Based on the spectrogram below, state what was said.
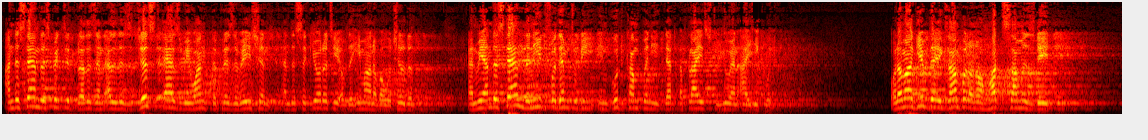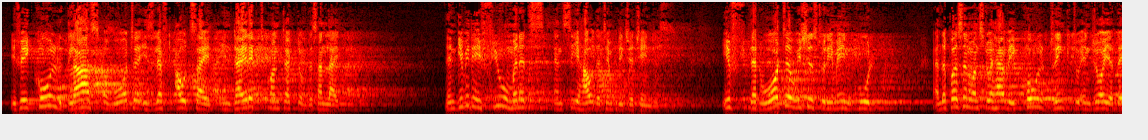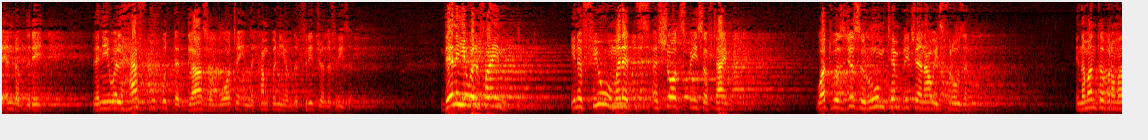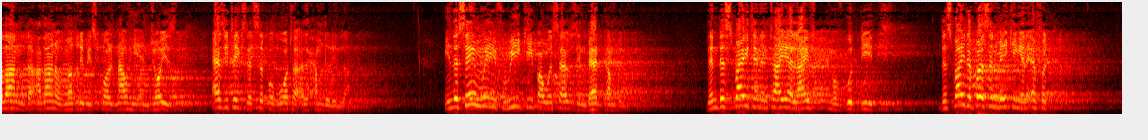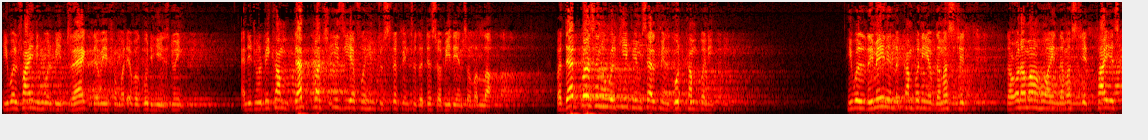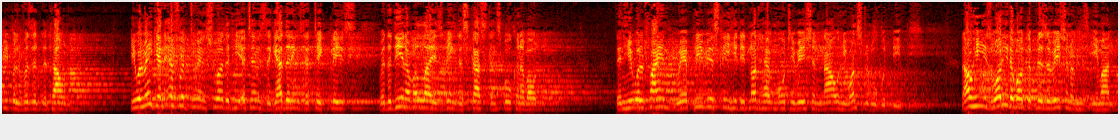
Understand, respected brothers and elders, just as we want the preservation and the security of the iman of our children, and we understand the need for them to be in good company that applies to you and I equally. Ulama give the example on a hot summer's day. If a cold glass of water is left outside in direct contact of the sunlight, then give it a few minutes and see how the temperature changes. If that water wishes to remain cool, and the person wants to have a cold drink to enjoy at the end of the day, then he will have to put that glass of water in the company of the fridge or the freezer. Then he will find in a few minutes, a short space of time, what was just room temperature now is frozen. In the month of Ramadan, the adhan of Maghrib is called, now he enjoys, as he takes that sip of water, Alhamdulillah. In the same way, if we keep ourselves in bad company, then despite an entire lifetime of good deeds, despite a person making an effort, he will find he will be dragged away from whatever good he is doing. And it will become that much easier for him to slip into the disobedience of Allah. But that person who will keep himself in good company, he will remain in the company of the masjid. The ulama who are in the masjid, pious people visit the town. He will make an effort to ensure that he attends the gatherings that take place where the deen of Allah is being discussed and spoken about. Then he will find where previously he did not have motivation, now he wants to do good deeds. Now he is worried about the preservation of his iman.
